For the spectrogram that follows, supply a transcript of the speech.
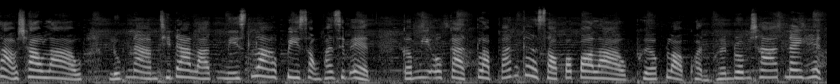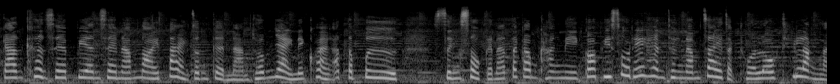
สาวชาวลาว ลูกน้ำธิดารัตน์มิสลาวปี 2011 ก็มีโอกาสกลับบ้านเกิดสปปลาว เพื่อปลอบขวัญเพื่อนร่วมชาติในเหตุการณ์เขื่อนเซเปียนเซน้ำน้อยแตกจนเกิดน้ำท่วมใหญ่ในแขวงอัตตปือ ซึ่งโศกนาฏกรรมครั้งนี้ก็พิสูจน์ให้เห็นถึงน้ำใจจากทั่วโลกที่หลั่งไหล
